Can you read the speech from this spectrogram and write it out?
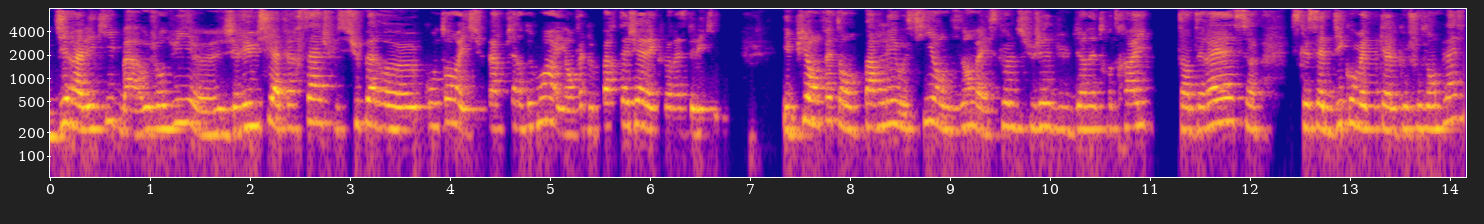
dire à l'équipe bah aujourd'hui j'ai réussi à faire ça je suis super content et super fier de moi et en fait le partager avec le reste de l'équipe. Et puis en fait en parler aussi en disant bah, est-ce que le sujet du bien-être au travail t'intéresse? Est-ce que ça te dit qu'on mette quelque chose en place?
